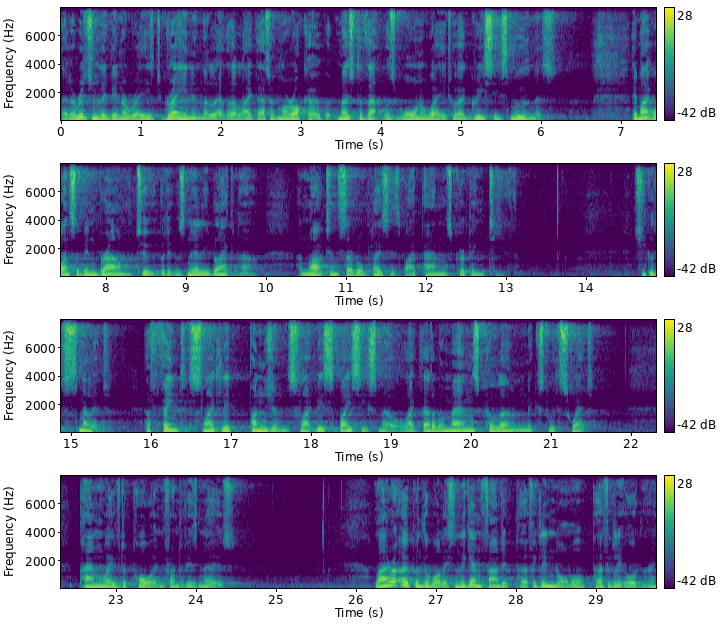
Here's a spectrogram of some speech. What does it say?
There had originally been a raised grain in the leather, like that of Morocco, but most of that was worn away to a greasy smoothness. It might once have been brown, too, but it was nearly black now, and marked in several places by Pan's gripping teeth. She could smell it, a faint, slightly pungent, slightly spicy smell, like that of a man's cologne mixed with sweat. Pan waved a paw in front of his nose. Lyra opened the wallet and again found it perfectly normal, perfectly ordinary.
